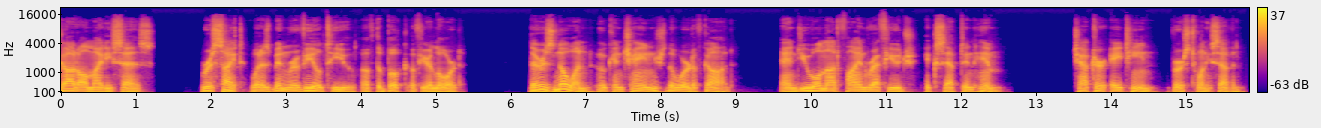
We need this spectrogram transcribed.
God Almighty says, Recite what has been revealed to you of the book of your Lord. There is no one who can change the word of God, and you will not find refuge except in Him. Chapter 18, verse 27.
